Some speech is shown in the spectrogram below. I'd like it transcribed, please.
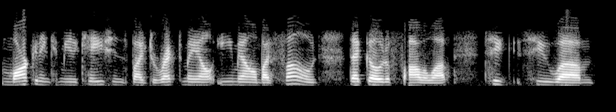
marketing communications by direct mail, email, and by phone that go to follow up to to um,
